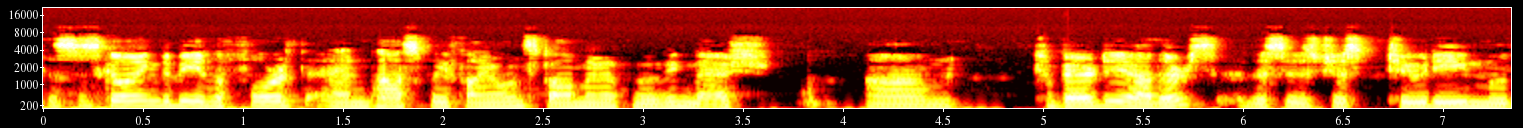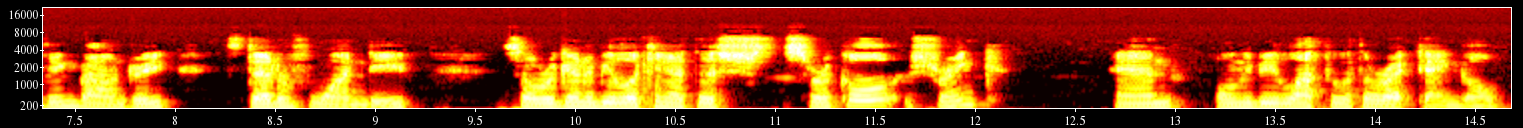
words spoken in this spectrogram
this is going to be the fourth and possibly final installment of Moving Mesh. Um, compared to the others, this is just 2D moving boundary instead of 1D. So we're going to be looking at this circle shrink and only be left with a rectangle.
